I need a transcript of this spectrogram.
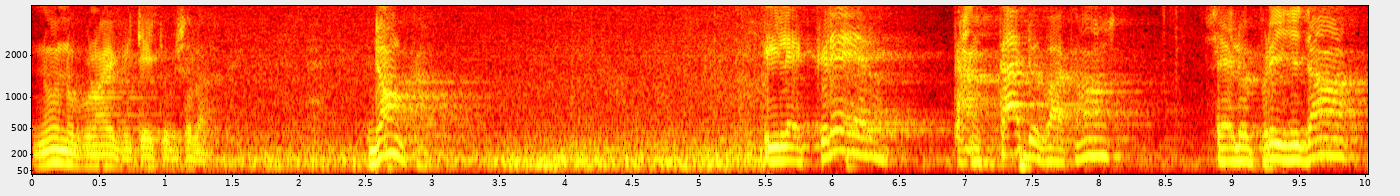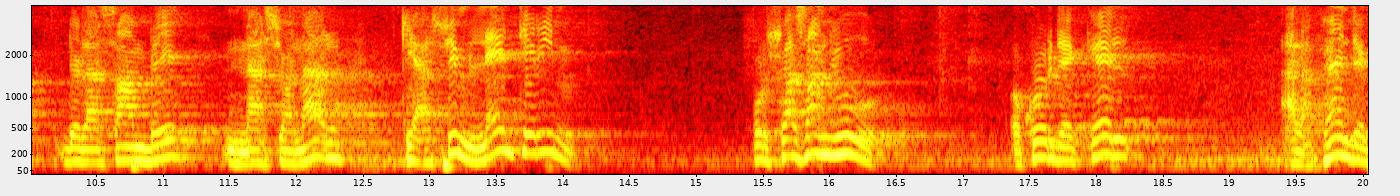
Nous, nous voulons éviter tout cela. Donc, il est clair qu'en cas de vacances, c'est le président de l'Assemblée nationale qui assume l'intérim pour 60 jours, au cours desquels, à la fin de,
